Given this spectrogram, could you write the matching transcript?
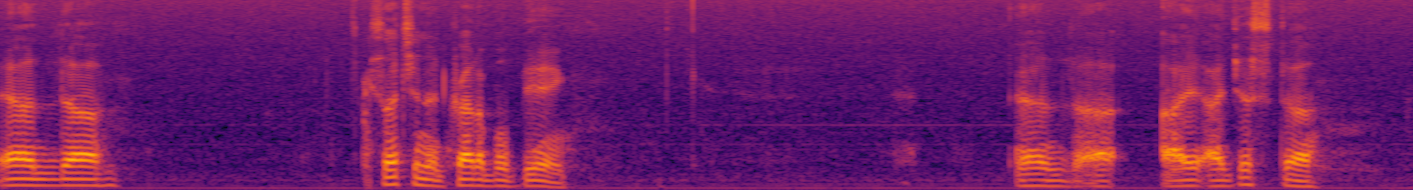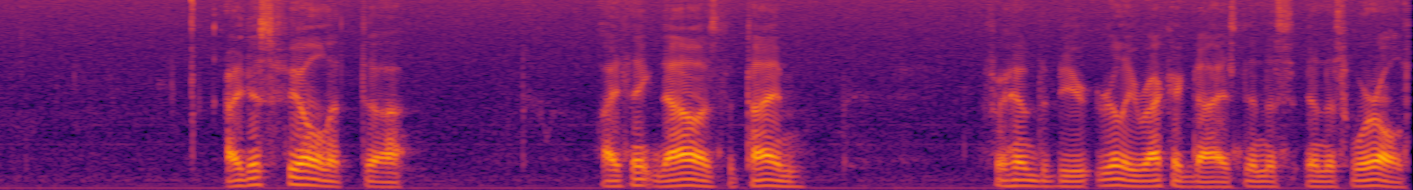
and uh, such an incredible being. And uh, I, I just uh, I just feel that uh, I think now is the time for him to be really recognized in this in this world.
